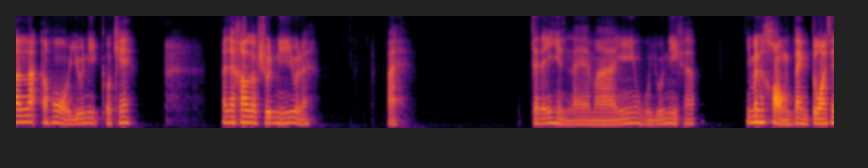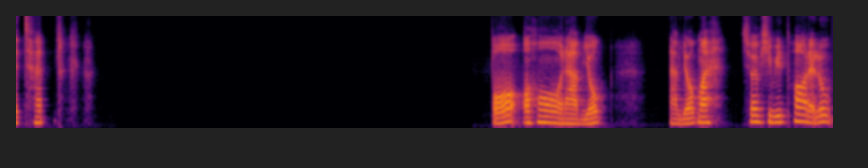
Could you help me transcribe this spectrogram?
ละละ โอ้โฮ Unique โอเคน่าจะเข้ากับชุดนี้อยู่นะ ไป จะได้เห็น rare ไหมโอ้โฮ Unique ครับ นี่มันของแต่งตัวชัดๆ โป๊ะโอ้โฮดาบยก ดาบยกมา ช่วยชีวิตพ่อหน่อยลูก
